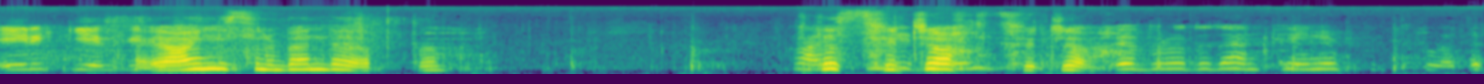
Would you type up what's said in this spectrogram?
Erik yemiyor. E, aynısını ben de yaptım. Bir de sıcak sıcak. Öbür odadan peynir fırladı.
